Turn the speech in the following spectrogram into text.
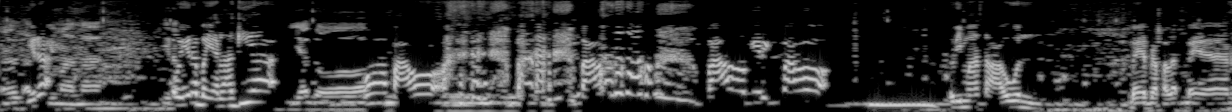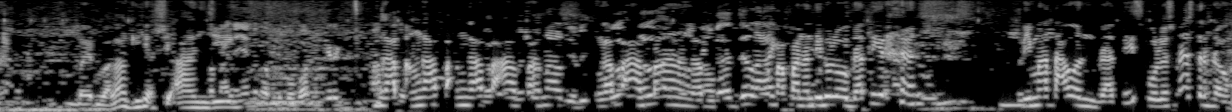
Eh, Kira- Gimana? Oh Ira bayar lagi ya? Iya dong. Wah, Pao. Pao. Pao, kirim Pao. Lima tahun. Bayar berapa? Bayar bayar dua lagi ya si anjing. Pertanyaannya tuh gak berbobot kiri Enggak apa, enggak apa, enggak apa apa. jadi Enggak apa apa, enggak apa. Apa nanti dulu berarti lima tahun berarti 10 semester dong.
